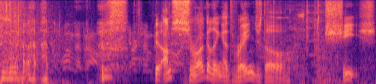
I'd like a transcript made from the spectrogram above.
Dude, I'm struggling at range though. Sheesh.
